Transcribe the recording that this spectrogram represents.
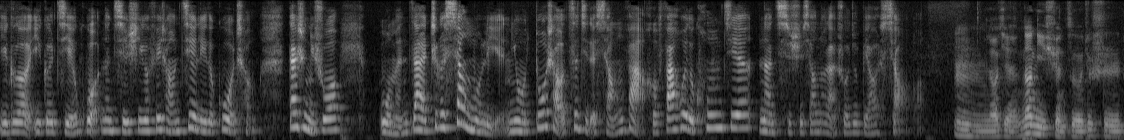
一个一个结果，那其实是一个非常借力的过程。但是你说我们在这个项目里，你有多少自己的想法和发挥的空间？那其实相对来说就比较小了。嗯，了解。那你选择就是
